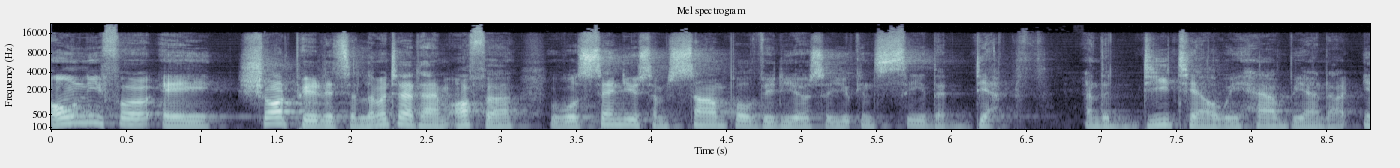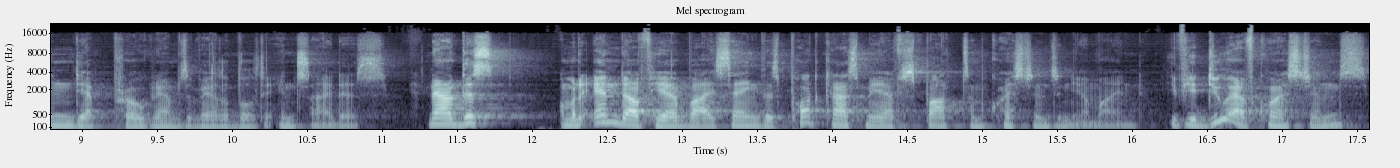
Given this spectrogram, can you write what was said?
only for a short period, it's a limited time offer. We will send you some sample videos so you can see the depth and the detail we have beyond our in depth programs available to insiders. Now, this I'm going to end off here by saying this podcast may have sparked some questions in your mind. If you do have questions,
